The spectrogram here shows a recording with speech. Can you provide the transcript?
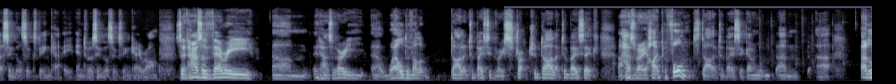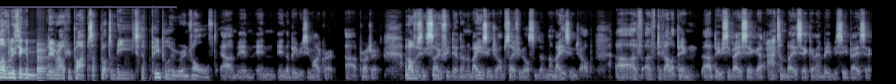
a single 16k into a single 16k ROM. So it has a very um, it has a very uh, well developed dialect to basic, very structured dialect to basic, uh, has very high performance dialect to basic. And um, uh, a lovely thing about doing Raspberry Pi is I've got to meet people who were involved um, in, in in the BBC Micro uh, project, and obviously Sophie did an amazing job. Sophie Wilson did an amazing job uh, of, of developing uh, BBC Basic, uh, Atom Basic, and then BBC Basic.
